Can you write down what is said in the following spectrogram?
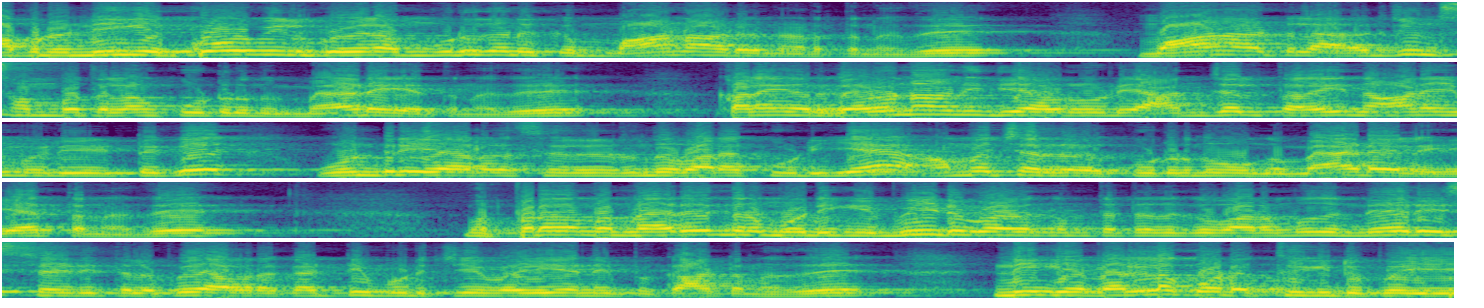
அப்புறம் நீங்க கோவில் கோயிலா முருகனுக்கு மாநாடு நடத்தினது. மாநாட்டில் அர்ஜுன் சம்பத்தெல்லாம் கூட்டிருந்து மேடை ஏற்றினது கலைஞர் கருணாநிதி அவருடைய அஞ்சல் தலை நாணயம் வெளியீட்டுக்கு ஒன்றிய அரசிலிருந்து வரக்கூடிய அமைச்சர்களை கூட்டிருந்து உங்கள் உங்க ஏற்றினது பிரதமர் நரேந்திர மோடிங்க வீடு வழங்கும் திட்டத்துக்கு வரும்போது நேரு ஸ்டேடியத்தில் போய் அவரை கட்டி பிடிச்சி வழி அனுப்பி காட்டுனது. நீங்க வெள்ளக்கோடை தூக்கிட்டு போய்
